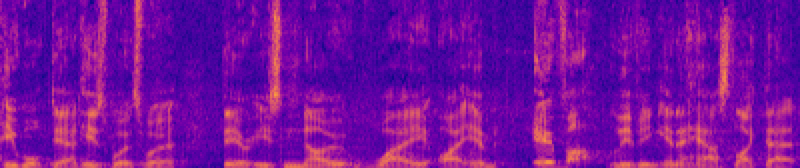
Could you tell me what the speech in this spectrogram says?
He walked out. His words were, "There is no way I am ever living in a house like that."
